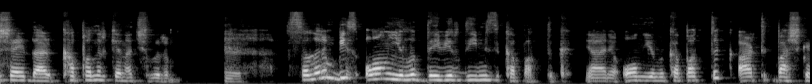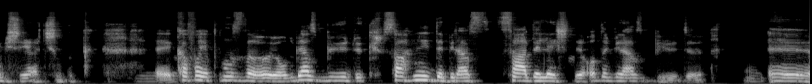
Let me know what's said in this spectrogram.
şey der kapanırken açılırım. Evet. Sanırım biz 10 yılı devirdiğimizi kapattık. Yani 10 yılı kapattık artık başka bir şeye açıldık. E, kafa yapımız da öyle oldu. Biraz büyüdük. Sahne de biraz sadeleşti. O da biraz büyüdü. E,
